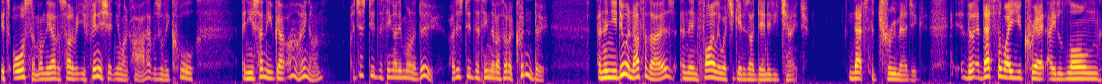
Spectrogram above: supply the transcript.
it's awesome. On the other side of it, you finish it, and you're like, "Oh, that was really cool." And you suddenly go, "Oh, hang on, I just did the thing I didn't want to do. I just did the thing that I thought I couldn't do." And then you do enough of those, and then finally, what you get is identity change. And that's the true magic. The, that's the way you create a long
